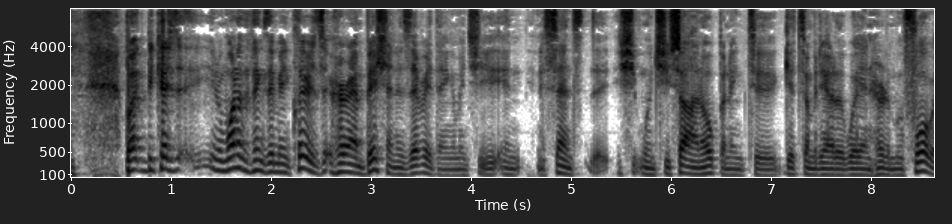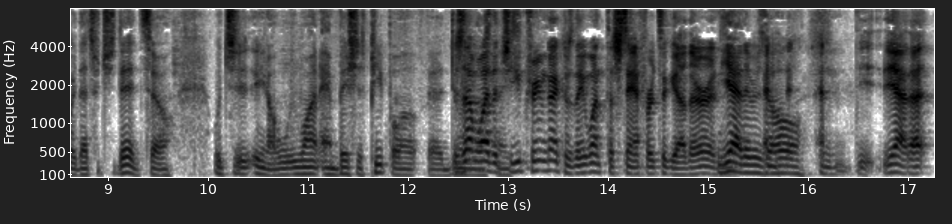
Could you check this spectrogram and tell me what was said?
but because you know, one of the things they made clear is her ambition is everything. I mean, she, in, in a sense, she, when she saw an opening to get somebody out of the way and her to move forward, that's what she did. So, which is, you know, we want ambitious people. Uh, doing Is that why those the things. Deep Dream guy? Because they went to Stanford together, and Yeah, there was a and, whole- and, the- yeah, that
